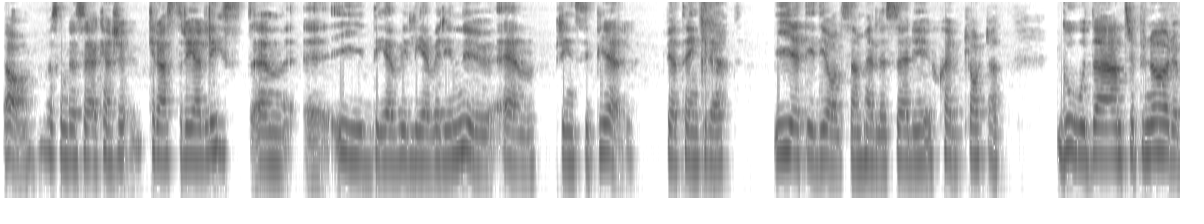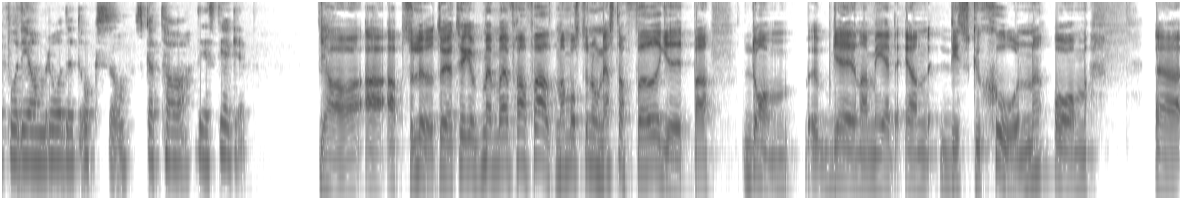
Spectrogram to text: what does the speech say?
ja, vad ska man säga, kanske krasst realist än, eh, i det vi lever i nu än principiell. För jag tänker att i ett idealsamhälle så är det självklart att goda entreprenörer på det området också ska ta det steget. Ja, absolut. Och jag tycker, men, men framförallt, man måste nog nästan föregripa de eh, grejerna med en diskussion om eh,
